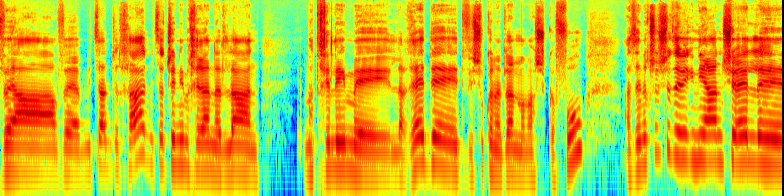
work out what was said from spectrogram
וה, ומצד אחד, מצד שני מחירי הנדל"ן מתחילים אה, לרדת ושוק הנדל"ן ממש קפוא, אז אני חושב שזה עניין של אה,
